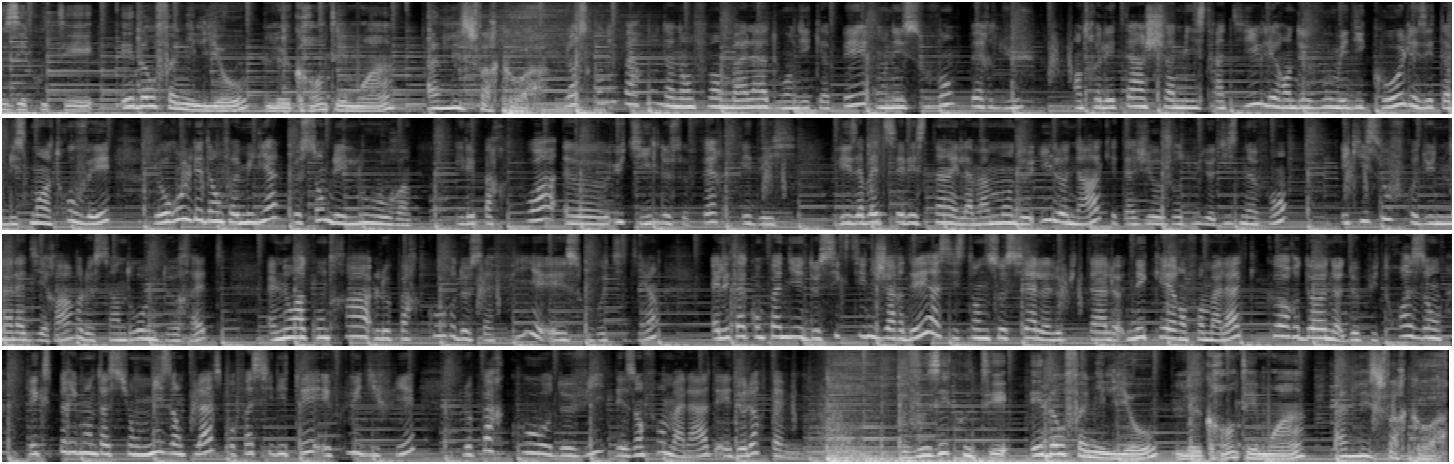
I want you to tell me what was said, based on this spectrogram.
Vous écoutez Aidants familiaux, le grand témoin, Annelise Farcoa. Lorsqu'on est parent d'un enfant malade ou handicapé, on est souvent perdu. Entre les tâches administratives, les rendez-vous médicaux, les établissements à trouver, le rôle d'aidant familial peut sembler lourd. Il est parfois euh, utile de se faire aider. Elisabeth Célestin est la maman de Ilona, qui est âgée aujourd'hui de 19 ans et qui souffre d'une maladie rare, le syndrome de Rett. Elle nous racontera le parcours de sa fille et son quotidien. Elle est accompagnée de Sixtine Jardet, assistante sociale à l'hôpital Necker Enfants Malades, qui coordonne depuis trois ans l'expérimentation mise en place pour faciliter et fluidifier le parcours de vie des enfants malades et de leurs familles. Vous écoutez Aidants familiaux, le grand témoin, Annelise Farcoa.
